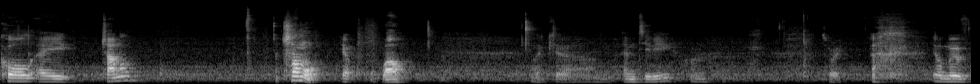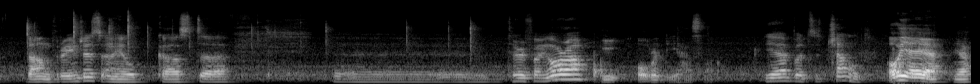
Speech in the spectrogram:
call a channel. A channel. Yep. Wow. like um, MTV. Or, sorry, he'll move down three inches and he'll cast uh, Uh, terrifying aura. He already has that. Yeah, but it's channeled. Oh yeah, yeah, yeah.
